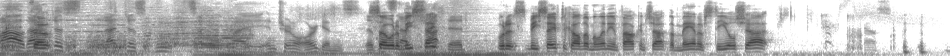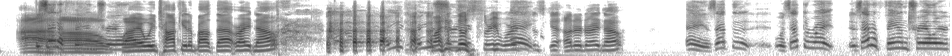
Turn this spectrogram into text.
Wow, that So- just that just moved several of my internal organs. At So would it be safe- Did. Would it be safe to call the Millennium Falcon shot the Man of Steel shot? Was that a fan uh, Oh, trailer? Why are we talking about that right now? Are you, are you Why sure did you- those three words Hey. just get uttered right now? Hey, is that the was that the right? Is that a fan trailer?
